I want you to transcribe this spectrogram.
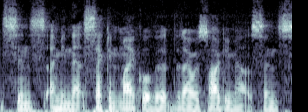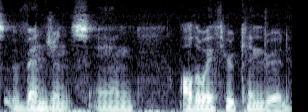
since I mean that second Michael that that I was talking about since Vengeance and all the way through Kindred.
